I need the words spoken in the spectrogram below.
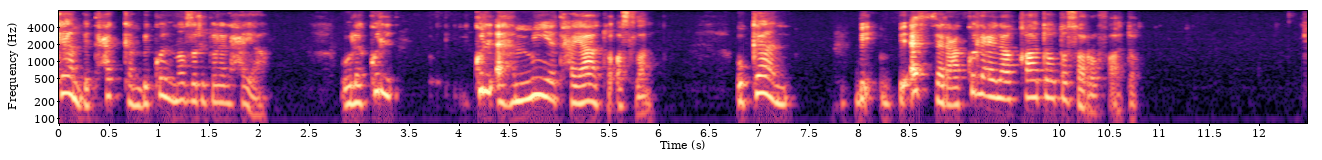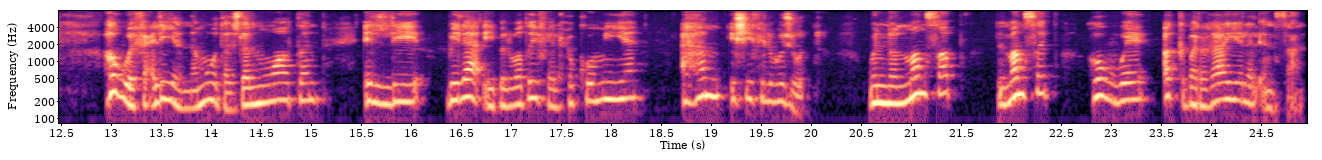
كان بيتحكم بكل نظرته للحياة ولكل كل أهمية حياته أصلا وكان بيأثر على كل علاقاته وتصرفاته. هو فعليا نموذج للمواطن اللي بيلاقي بالوظيفة الحكومية أهم إشي في الوجود وإنه المنصب المنصب هو أكبر غاية للإنسان.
